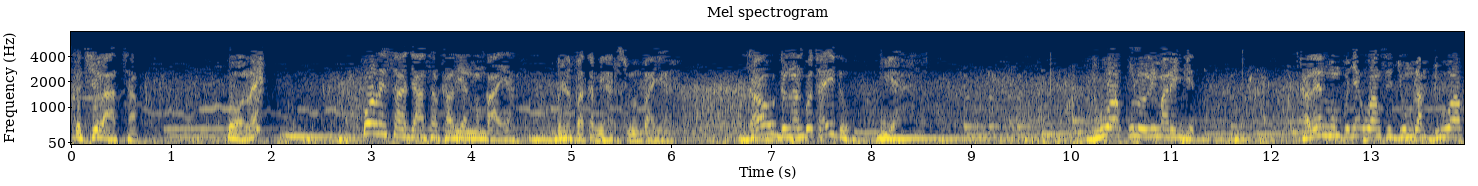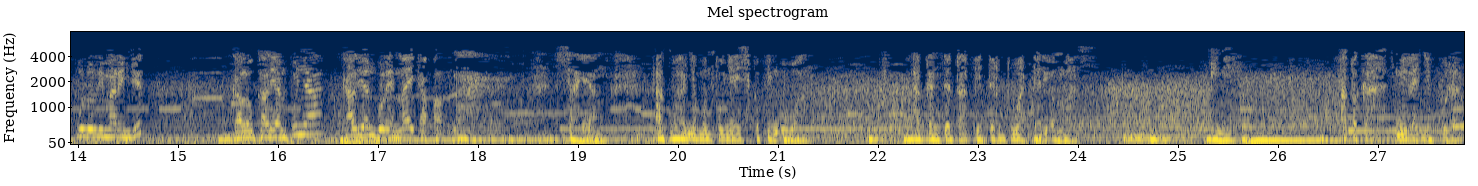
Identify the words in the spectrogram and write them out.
Ke Cilacap. Boleh? Boleh saja asal kalian membayar. Berapa kami harus membayar? Kau dengan bocah itu? Iya. 25 ringgit. Kalian mempunyai uang sejumlah 25 ringgit? Kalau kalian punya, kalian boleh naik kapal. Sayang, aku hanya mempunyai sekeping uang. Akan tetapi terbuat dari emas. Ini, apakah nilainya kurang?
